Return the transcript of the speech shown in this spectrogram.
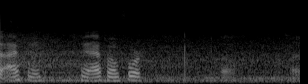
iPhone. Yeah, iPhone 4. Oh, nice.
